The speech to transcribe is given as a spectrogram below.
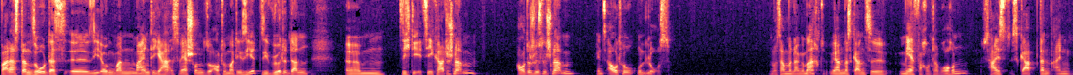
war das dann so, dass äh, sie irgendwann meinte, ja, es wäre schon so automatisiert. Sie würde dann ähm, sich die EC-Karte schnappen, Autoschlüssel schnappen, ins Auto und los. Und was haben wir dann gemacht? Wir haben das Ganze mehrfach unterbrochen. Das heißt, es gab dann einen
